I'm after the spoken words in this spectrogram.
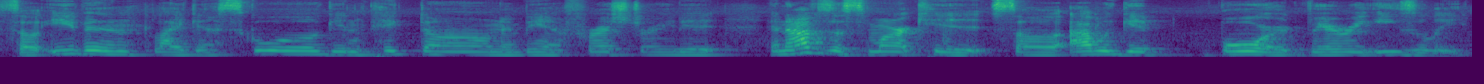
so even like in school getting picked on and being frustrated and i was a smart kid so i would get bored very easily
